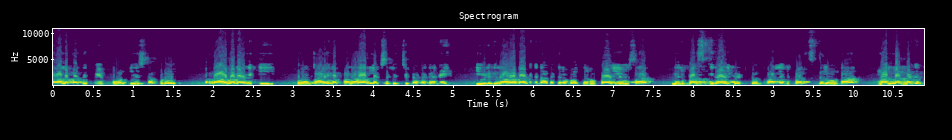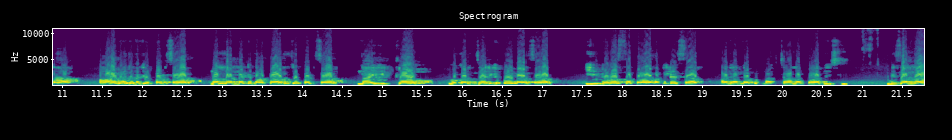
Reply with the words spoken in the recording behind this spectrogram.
చాలా మందికి మేము ఫోన్ చేసినప్పుడు రావడానికి ఒక ఆయన పదహారు లక్షలు ఇచ్చిండట కానీ వీడికి రావడానికి నా దగ్గర వంద రూపాయలు లేవు సార్. నేను బస్ కిరాయిలు పెట్టుకుని రాలేని పరిస్థితిలో ఉన్నా. మల్లన్నకి నా ఆవేదన చెప్పండి సార్. మల్లన్నకి నా బాధ చెప్పండి సార్. నా ఇంట్లో ఒకరు జరిగిపోయినారు సార్. ఈ వ్యవస్థ బాగలేదు సార్ అని అన్నప్పుడు నాకు చాలా బాధ నిజంగా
